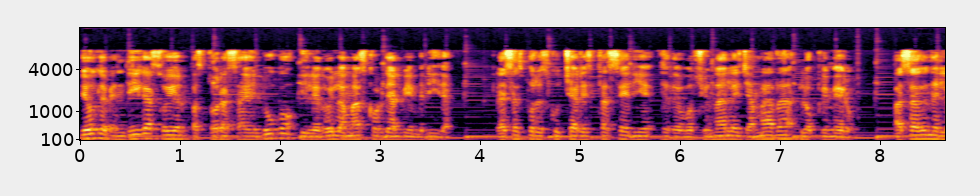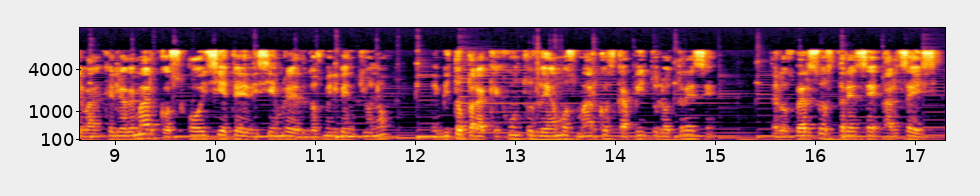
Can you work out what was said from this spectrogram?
Dios le bendiga, soy el pastor Asael Lugo y le doy la más cordial bienvenida. Gracias por escuchar esta serie de devocionales llamada Lo Primero, basado en el Evangelio de Marcos, hoy 7 de diciembre del 2021. Le invito para que juntos leamos Marcos capítulo 13, de los versos 13 al 6.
